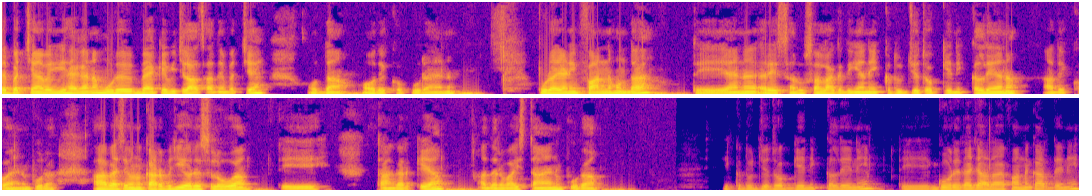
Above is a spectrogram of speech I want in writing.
ਇਹ ਬੱਚਿਆਂ ਵੀ ਹੈਗਾ ਨਾ ਮੂਰੇ ਬਹਿ ਕੇ ਵੀ ਚਲਾ ਸਕਦੇ ਬੱਚੇ ਉਦਾਂ ਉਹ ਦੇਖੋ ਪੂਰਾ ਐਨ, ਪੂਰਾ ਯਾਨੀ ਫਨ ਹੁੰਦਾ। ਤੇ ਐਨ ਰੇਸਾਂ ਰੂਸਾਂ ਲੱਗਦੀਆਂ ਨੇ, ਇੱਕ ਦੂਜੇ ਤੋਂ ਅੱਗੇ ਨਿਕਲਦੇ ਆ ਨਾ ਆ ਦੇਖੋ ਐਨ ਪੂਰਾ। ਆ ਵੈਸੇ ਹੁਣ ਕਰਵ ਜੀ ਔਰ ਸਲੋ ਆ, ਤੇ ਤਾਂ ਕਰਕੇ ਆ ਅਦਰਵਾਈਜ਼ ਤਾਂ ਐਨ ਪੂਰਾ। ਇੱਕ ਦੂਜੇ ਤੋਂ ਅੱਗੇ ਨਿਕਲਦੇ ਨੇ, ਤੇ ਗੋਰੇ ਦਾ ਜ਼ਿਆਦਾ ਫਨ ਕਰਦੇ ਨੇ,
